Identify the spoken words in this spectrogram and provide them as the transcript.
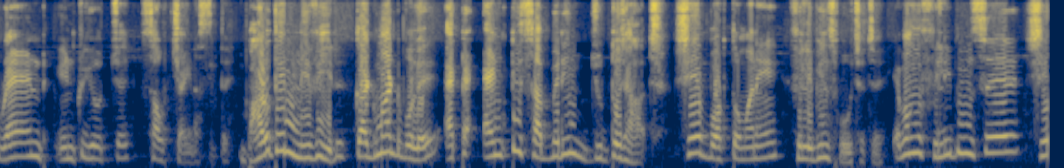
গ্র্যান্ড এন্ট্রি হচ্ছে সাউথ চাইনা সিতে ভারতের নেভির কাডমাট বলে একটা অ্যান্টি সাবমেরিন যুদ্ধ জাহাজ সে বর্তমানে ফিলিপিন্স পৌঁছেছে এবং ফিলিপিন্সে সে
